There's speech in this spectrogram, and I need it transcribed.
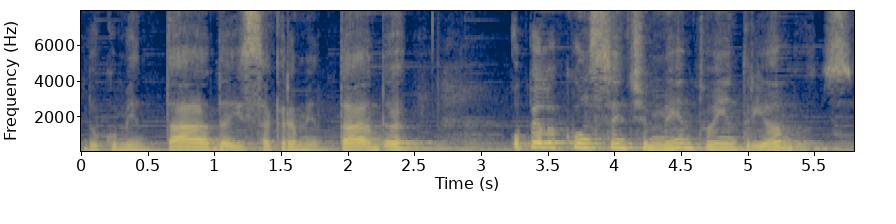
documentada e sacramentada, ou pelo consentimento entre ambos,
